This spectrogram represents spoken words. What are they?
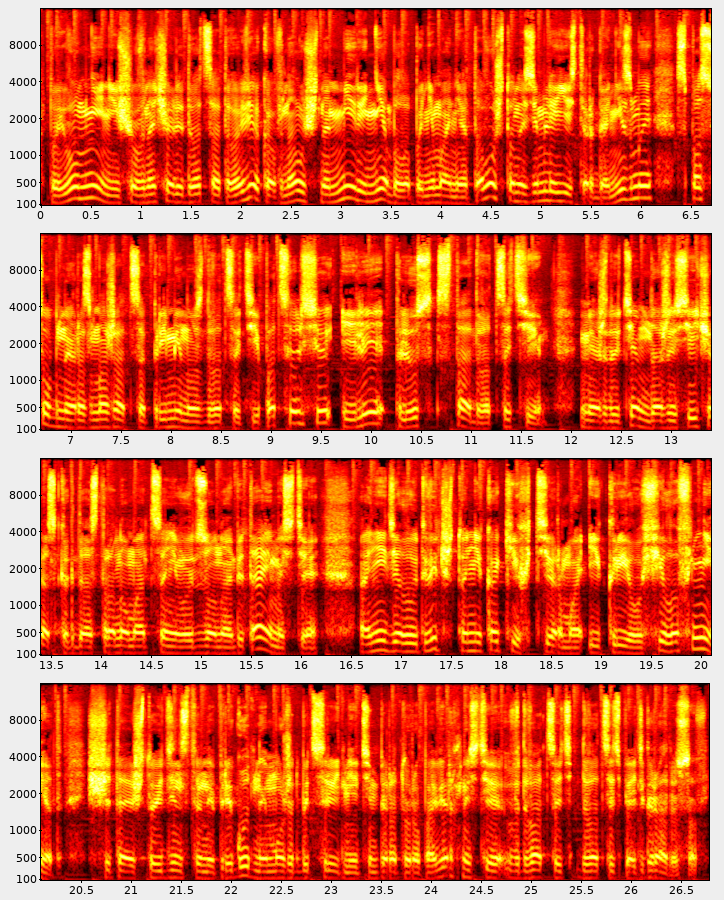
По его мнению, еще в начале 20 века в научном мире не было понимания того, что на Земле есть организмы, способные размножаться при минус 20 по Цельсию или плюс 120. Между тем, даже сейчас, когда астрономы оценивают зону обитаемости, они делают вид, что никаких термо- и криофилов нет, считая, что единственной пригодной может быть средняя температура поверхности в 20-25 градусов.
